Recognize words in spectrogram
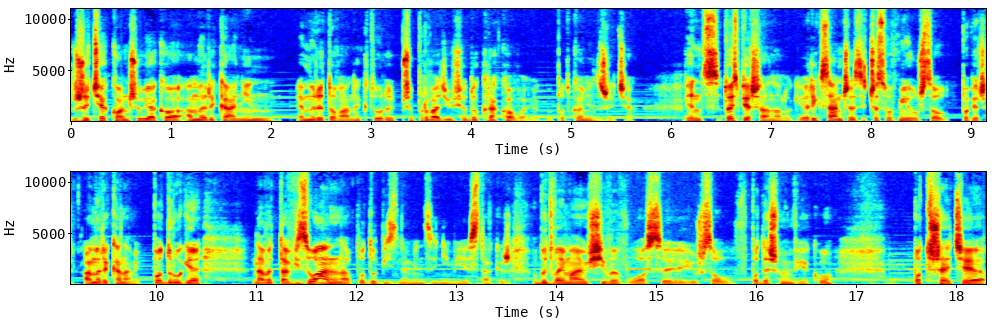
życie kończył jako Amerykanin emerytowany, który przyprowadził się do Krakowa jakby pod koniec życia. Więc to jest pierwsza analogia. Rick Sanchez i Czesław Miłosz są po pierwsze Amerykanami. Po drugie, nawet ta wizualna podobizna między nimi jest taka, że obydwaj mają siwe włosy, już są w podeszłym wieku. Po trzecie,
